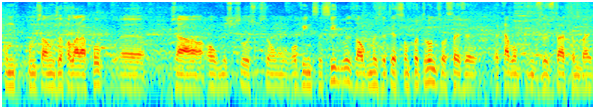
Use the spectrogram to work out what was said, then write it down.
como, como estávamos a falar há pouco, eh, já há algumas pessoas que são ouvintes assíduas, algumas até são patronos, ou seja, acabam por nos ajudar também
